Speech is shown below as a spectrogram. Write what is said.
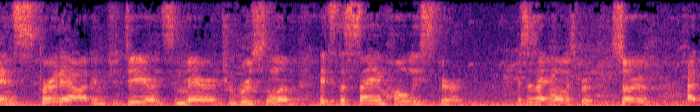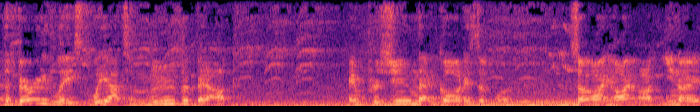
and spread out in Judea and Samaria and Jerusalem, it's the same Holy Spirit. It's the same Holy Spirit. So, at the very least, we are to move about and presume that God is at work. So, I, I, I you know,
